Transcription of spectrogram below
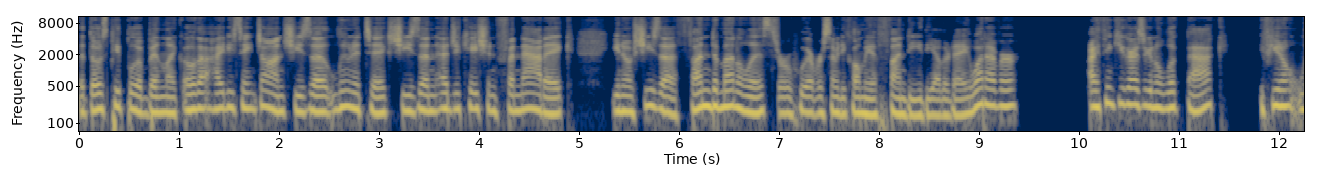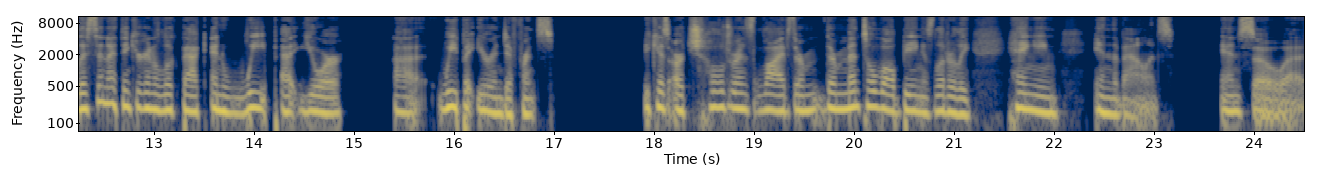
that those people have been like, oh, that Heidi St. John, she's a lunatic. She's an education fanatic. You know, she's a fundamentalist or whoever somebody called me a fundy the other day, whatever. I think you guys are going to look back. If you don't listen, I think you're going to look back and weep at your, uh, weep at your indifference because our children's lives, their their mental well being is literally hanging in the balance. And so, uh,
